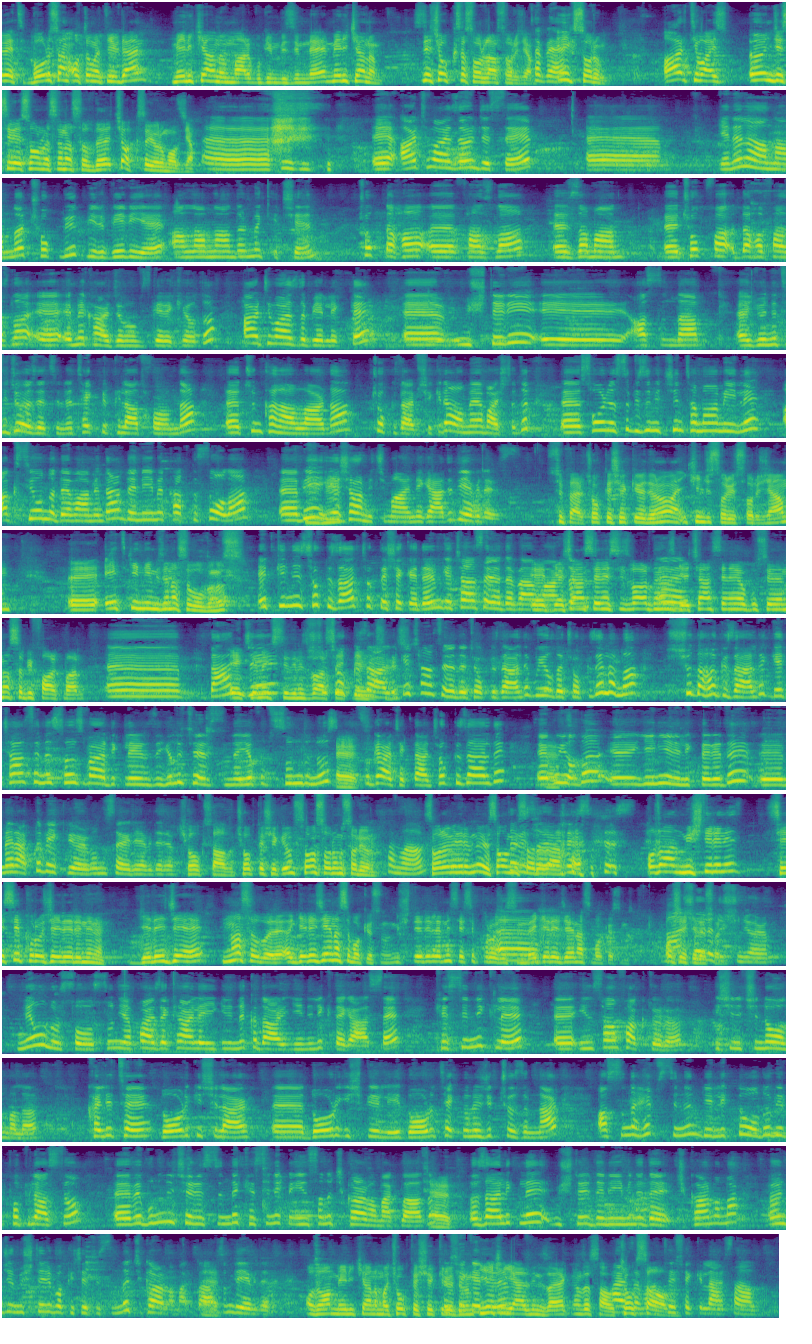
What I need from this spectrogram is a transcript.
Evet, Borusan Otomotiv'den Melike Hanım var bugün bizimle. Melike Hanım, size çok kısa sorular soracağım. Tabii. İlk sorum, Artivise öncesi ve sonrası nasıldı? Çok kısa yorum alacağım. Ee, e, Artvise öncesi e, genel anlamda çok büyük bir veriyi anlamlandırmak için çok daha e, fazla e, zaman, e, çok fa- daha fazla e, emek harcamamız gerekiyordu. İle birlikte e, müşteri e, aslında e, yönetici özetini tek bir platformda e, tüm kanallardan çok güzel bir şekilde almaya başladık. E, sonrası bizim için tamamıyla aksiyonla devam eden, deneyime katkısı olan e, bir Hı hı. yaşam biçimi haline geldi diyebiliriz. Süper, çok teşekkür ediyorum ama ikinci soruyu soracağım. Ee, etkinliğimizi nasıl buldunuz? Etkinliğiniz çok güzel, çok teşekkür ederim. Geçen sene de ben Evet, vardım. geçen sene siz vardınız. Evet. Geçen sene ve bu sene nasıl bir fark var? Ee, bence Eklemek istediğiniz şu varsa çok güzeldi. ekleyebilirsiniz. Geçen sene de çok güzeldi. Bu yıl da çok güzel ama şu daha güzeldi. Geçen sene söz verdiklerinizi yıl içerisinde yapıp sundunuz. Evet. Bu gerçekten çok güzeldi. Ee, Bu Evet. yılda e, yeni yeniliklere de e, merakla bekliyorum. Onu söyleyebilirim. Çok sağ olun, çok teşekkür ederim. Son sorumu soruyorum. Tamam. Sorabilirim değil mi? Son bir soru daha. sorabilirsiniz. O zaman müşterinin sesi projelerinin geleceğe nasıl böyle geleceğe nasıl bakıyorsunuz? Müşterilerin sesi projesinde Ee, geleceğe nasıl bakıyorsunuz? O Ben şekilde şöyle sorayım. düşünüyorum. Ne olursa olsun yapay zeka ile ilgili ne kadar yenilik de gelse kesinlikle e, insan faktörü işin içinde olmalı. Kalite, doğru kişiler, e, doğru işbirliği, doğru teknolojik çözümler aslında hepsinin birlikte olduğu bir popülasyon e, ve bunun içerisinde kesinlikle insanı çıkarmamak lazım. Evet. Özellikle müşteri deneyimini de çıkarmamak, önce müşteri bakış açısını da çıkarmamak lazım diyebilirim. O zaman Melike Hanım'a çok teşekkür, Teşekkür ediyorum. İyi ki ederim. geldiniz. Ayaklarınıza sağlık. Her çok zaman sağ olun. teşekkürler, sağ olun.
